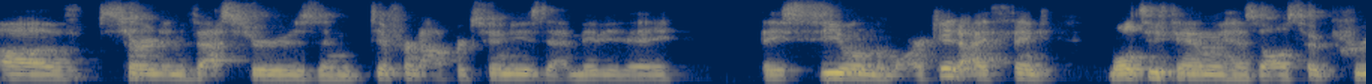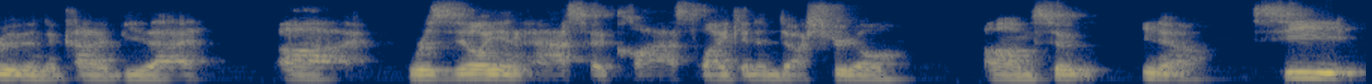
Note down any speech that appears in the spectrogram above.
of certain investors and different opportunities that maybe they they see on the market. I think multifamily has also proven to kind of be that uh, resilient asset class like an industrial. Um, so, you know, see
